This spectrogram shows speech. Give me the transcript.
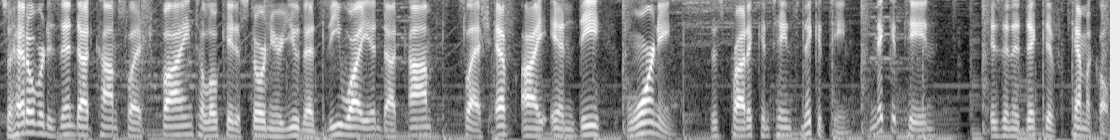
So head over to zyn.com slash find to locate a store near you. That's zyn.com slash F-I-N-D. Warning, this product contains nicotine. Nicotine is an addictive chemical.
